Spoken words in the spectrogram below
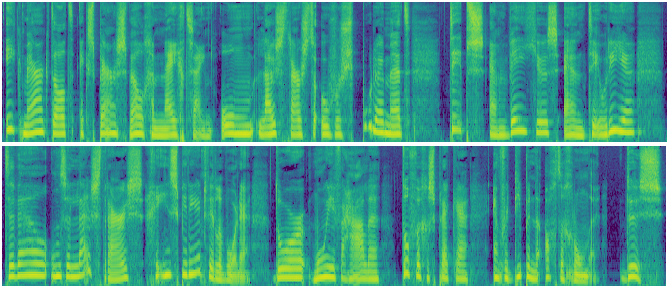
Ik merk dat experts wel geneigd zijn om luisteraars te overspoelen met tips en weetjes en theorieën, terwijl onze luisteraars geïnspireerd willen worden door mooie verhalen, toffe gesprekken en verdiepende achtergronden. Dus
